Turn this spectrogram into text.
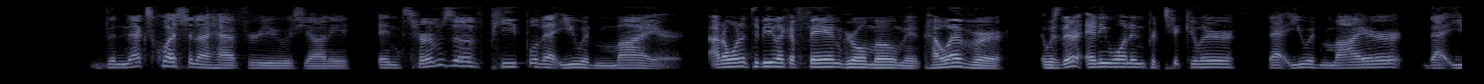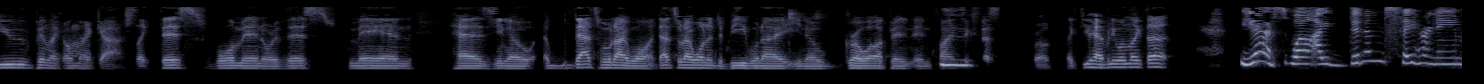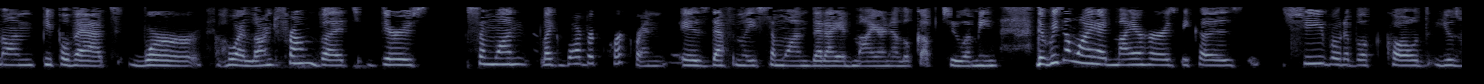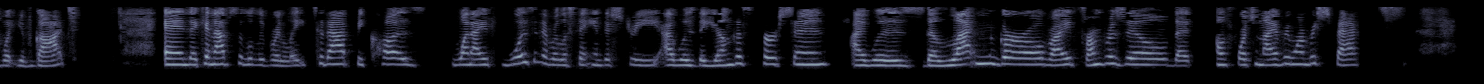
The next question I have for you, Luciane, in terms of people that you admire, I don't want it to be like a fangirl moment. However, was there anyone in particular that you admire that you've been like, oh my gosh, like this woman or this man has, you know, that's what I want. That's what I wanted to be when I, you know, grow up and, and find mm-hmm. success in the world. Like, do you have anyone like that? Yes. Well, I didn't say her name on people that were who I learned from, but there's someone like Barbara Corcoran is definitely someone that I admire and I look up to. I mean, the reason why I admire her is because she wrote a book called Use What You've Got. And I can absolutely relate to that because when I was in the real estate industry, I was the youngest person. I was the Latin girl, right, from Brazil that unfortunately everyone respects.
